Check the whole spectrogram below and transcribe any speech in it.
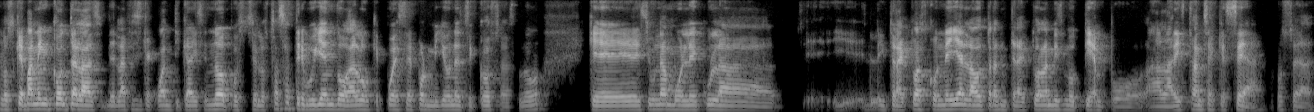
los que van en contra de la, de la física cuántica, dicen, no, pues se lo estás atribuyendo a algo que puede ser por millones de cosas, ¿no? Que si una molécula eh, interactúas con ella, la otra interactúa al mismo tiempo, a la distancia que sea, o sea,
